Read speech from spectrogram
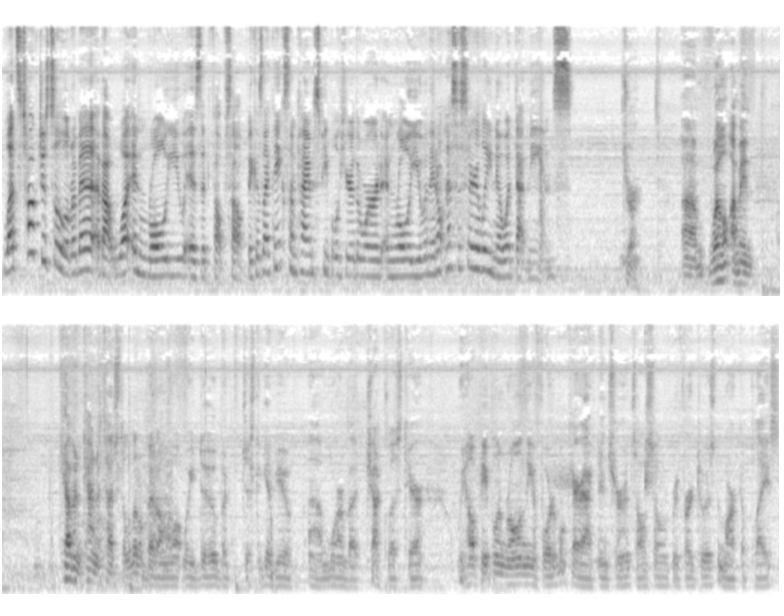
let's talk just a little bit about what enroll you is at Phelps Health, because I think sometimes people hear the word enroll you and they don't necessarily know what that means. Sure. Um, well, I mean, Kevin kind of touched a little bit on what we do, but just to give you uh, more of a checklist here, we help people enroll in the Affordable Care Act insurance, also referred to as the marketplace.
